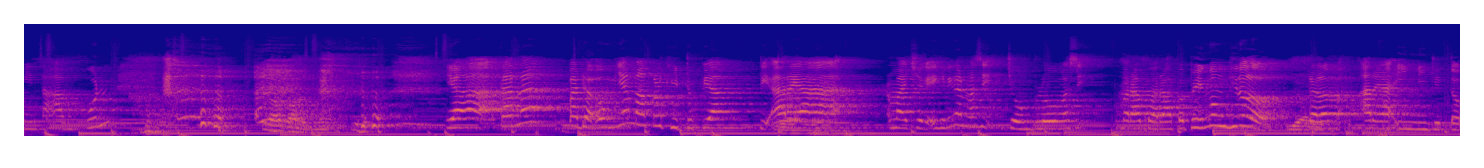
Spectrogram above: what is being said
minta ampun. Ya karena pada umumnya makhluk hidup yang di area remaja kayak gini kan masih jomblo masih meraba-raba bingung gitu loh ya, dalam area ini gitu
